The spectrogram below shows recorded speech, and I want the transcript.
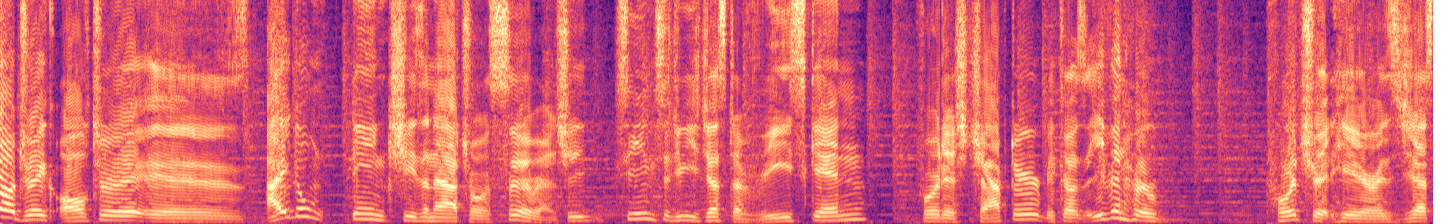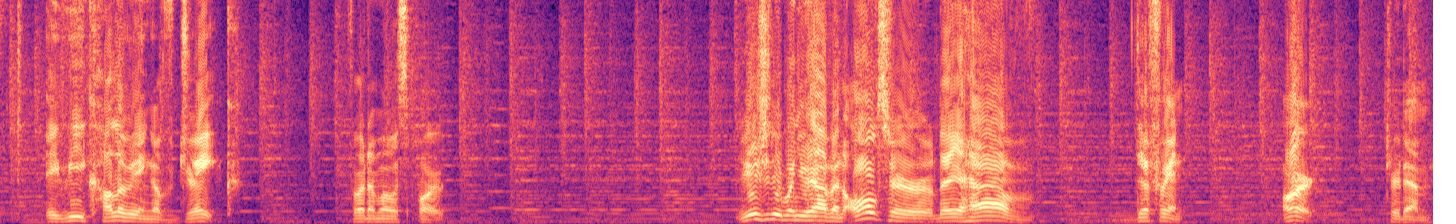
About Drake Alter is I don't think she's a natural servant. She seems to be just a reskin for this chapter because even her portrait here is just a recoloring of Drake for the most part. Usually when you have an altar, they have different art to them.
